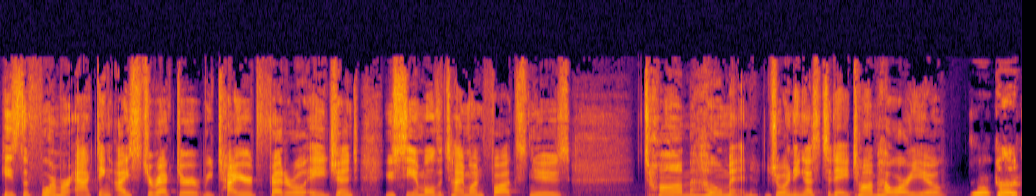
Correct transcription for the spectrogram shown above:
He's the former acting ICE director, retired federal agent. You see him all the time on Fox News. Tom Homan joining us today. Tom, how are you? Doing good.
